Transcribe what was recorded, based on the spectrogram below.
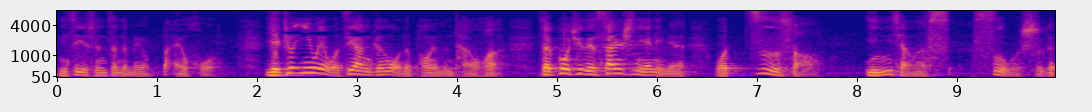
你这一生真的没有白活。也就因为我这样跟我的朋友们谈话，在过去的三十年里面，我至少影响了四四五十个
